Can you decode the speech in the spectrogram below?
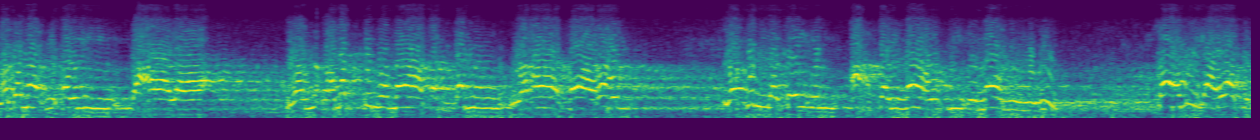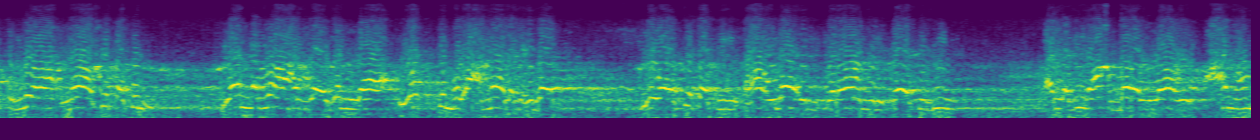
وكما في قوله تعالى ونكتب ما قدموا وآثارهم وكل شيء أحصيناه في إمام مبين. فهذه الآيات كلها ناطقة لأن الله عز وجل يكتب أعمال العباد بواسطة هؤلاء الكرام الكاتبين الذين أخبر الله عنهم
